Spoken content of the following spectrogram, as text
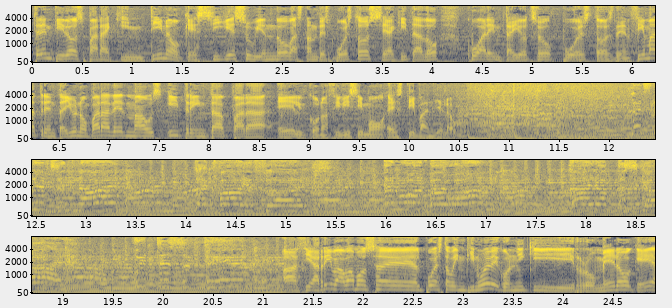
32 para Quintino, que sigue subiendo bastantes puestos, se ha quitado 48 puestos de encima, 31 para Dead Mouse y 30 para el conocidísimo Steve Angelo. Hacia arriba vamos eh, al puesto 29 con Nicky Romero que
